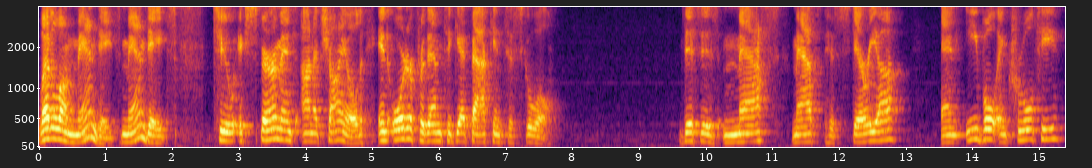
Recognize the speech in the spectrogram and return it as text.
Let alone mandates. Mandates to experiment on a child in order for them to get back into school. This is mass, mass hysteria and evil and cruelty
